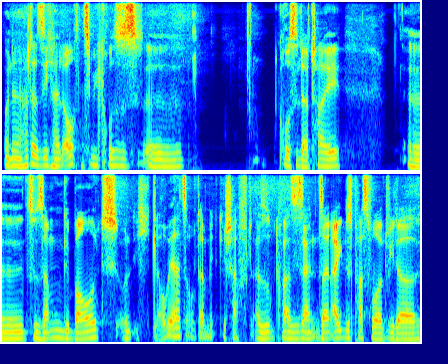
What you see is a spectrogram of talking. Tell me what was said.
Und dann hat er sich halt auch ein ziemlich großes, äh, große Datei äh, zusammengebaut und ich glaube, er hat es auch damit geschafft. Also quasi sein, sein eigenes Passwort wieder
